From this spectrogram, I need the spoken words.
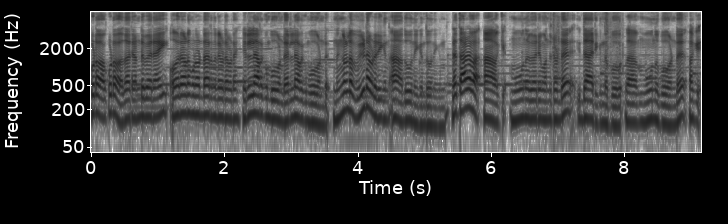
കൂടോ കൂടോ. അതാ രണ്ടുപേരായി ഒരാളും കൂടെ ഉണ്ടായിരുന്നില്ല ഇവിടെ ഇവിടെ. എല്ലാവർക്കും പോവുണ്ട് എല്ലാവർക്കും പോവുണ്ട്. നിങ്ങളുടെ വീട് എവിടെ ഇരിക്കുന്നു? ആ ദോ തോന്നിക്കുന്നു നിൽക്കുന്നു ദേ താഴെ ആ ഓക്കെ. മൂന്ന് പേര് വന്നിട്ടുണ്ട്. ഇതായിരിക്കുന്നു പൂ. ദാ മൂന്ന് പൂവുണ്ട്. ഓക്കെ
